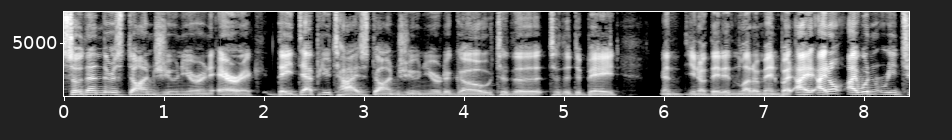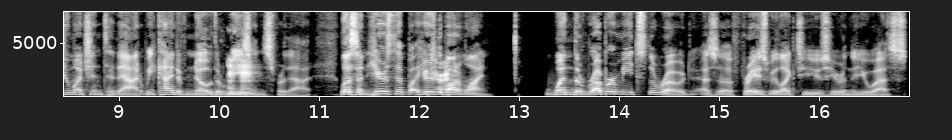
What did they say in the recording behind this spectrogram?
So then there's Don Jr. and Eric. They deputized Don Jr. to go to the to the debate, and you know they didn't let him in. But I, I don't I wouldn't read too much into that. We kind of know the mm-hmm. reasons for that. Listen, here's the here's the Okay. bottom line when the rubber meets the road, as a phrase we like to use here in the US,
